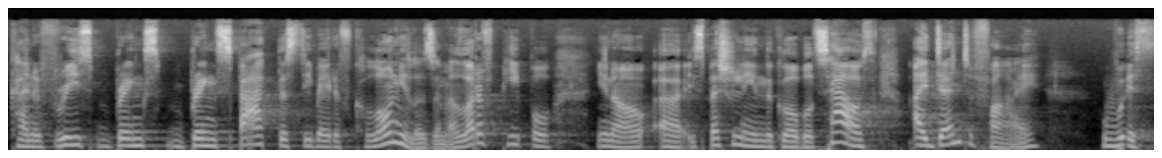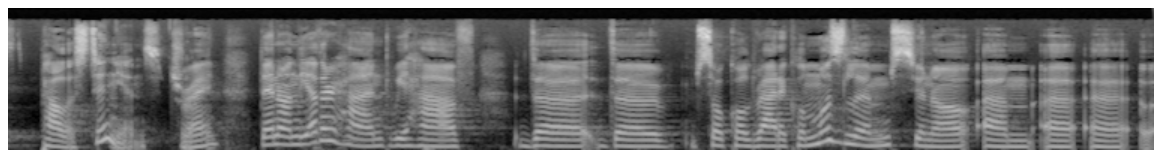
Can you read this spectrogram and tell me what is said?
kind of brings brings back this debate of colonialism. A lot of people, you know, uh, especially in the global South, identify with Palestinians, sure. right? Then on the other hand, we have the the so-called radical Muslims, you know, um, uh, uh,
